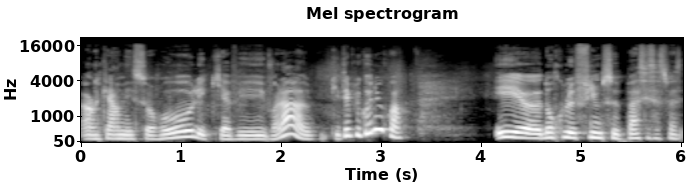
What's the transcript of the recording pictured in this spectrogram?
à incarner ce rôle et qui avait, voilà, qui était plus connu, quoi. Et euh, donc le film se passe et ça se passe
